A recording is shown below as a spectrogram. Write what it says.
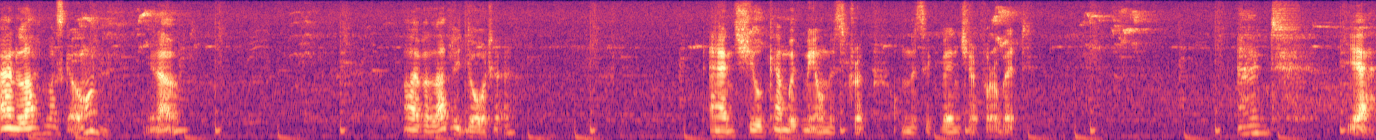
And life must go on, you know. I have a lovely daughter and she'll come with me on this trip, on this adventure for a bit. And yeah,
